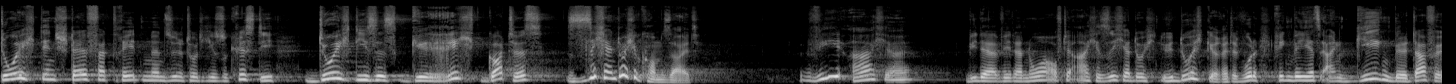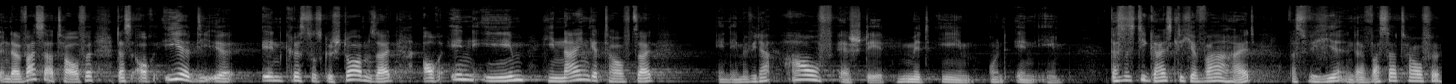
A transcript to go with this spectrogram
durch den stellvertretenden Sühnetod Jesu Christi, durch dieses Gericht Gottes sicher hindurchgekommen seid. Wie Arche, wie der, wie der Noah auf der Arche sicher durch, durchgerettet wurde, kriegen wir jetzt ein Gegenbild dafür in der Wassertaufe, dass auch ihr, die ihr in Christus gestorben seid, auch in ihm hineingetauft seid, indem ihr wieder aufersteht mit ihm und in ihm. Das ist die geistliche Wahrheit was wir hier in der Wassertaufe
